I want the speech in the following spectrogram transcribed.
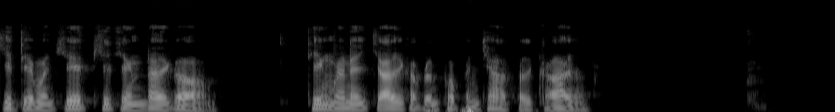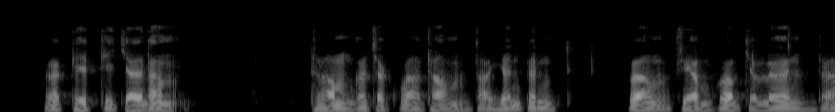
จิตที่มันคิดคิดอย่างใดก็ ทิ้งไว้ในใจก็เป็นภพเป็นชาติไปไกล ก็ติดที่ใจนั่นทำก็จักว่าทำถ้าเห็นเป็นความเสื่อมความเจริญ ถ้า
